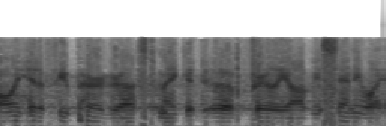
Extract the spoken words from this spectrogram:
I'll only hit a few paragraphs to make it uh, fairly obvious anyway.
